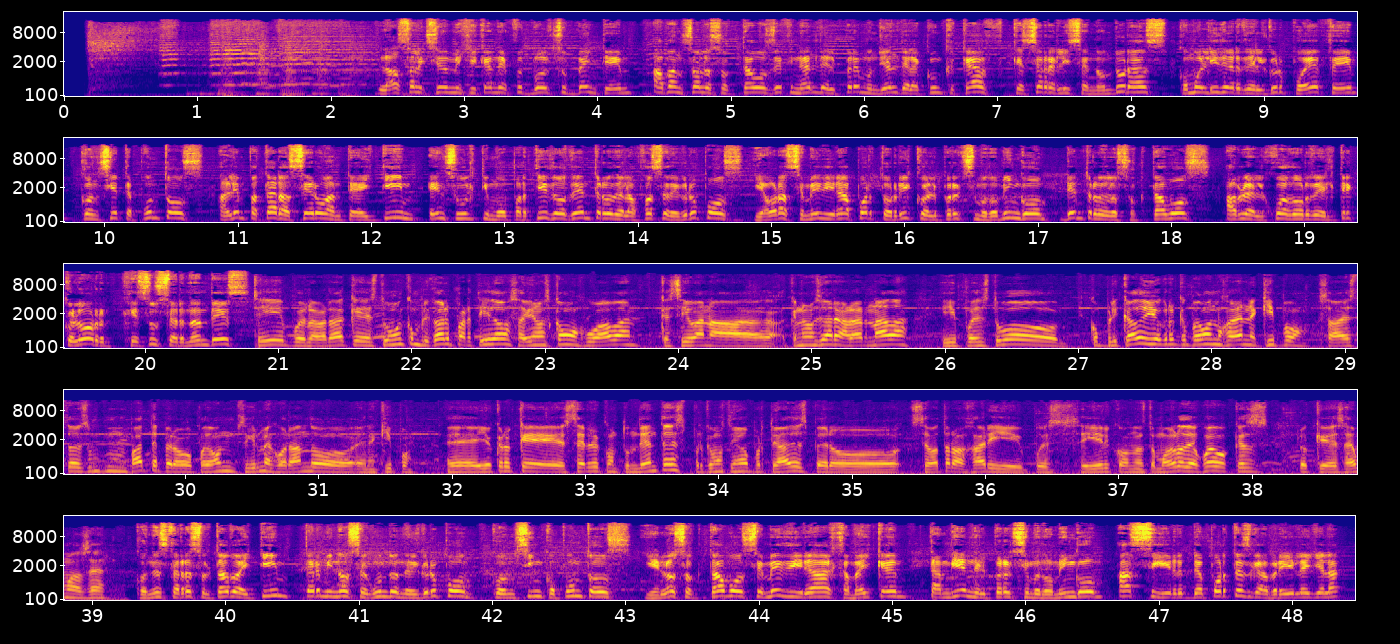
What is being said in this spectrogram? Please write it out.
La selección mexicana de fútbol sub-20 avanzó a los octavos de final del premundial de la CONCACAF que se realiza en Honduras como líder del grupo F con 7 puntos al empatar a cero ante Haití en su último partido dentro de la fase de grupos y ahora se medirá a Puerto Rico el próximo domingo dentro de los octavos. Habla el jugador del tricolor, Jesús Hernández. Sí, pues la verdad que estuvo muy complicado el partido, sabíamos cómo jugaban, que se iban a que no nos iban a regalar nada y pues estuvo complicado y yo creo que podemos mejorar en equipo. O sea, esto es un empate, pero podemos seguir mejorando en equipo. Eh, yo creo que ser contundentes porque hemos tenido oportunidades, pero se va a trabajar y pues seguir con nuestro modelo de juego, que es lo que sabemos hacer. Con este resultado, Haití terminó segundo en el grupo con cinco puntos y en los octavos se medirá a Jamaica. También el próximo domingo, Asir Deportes Gabriel Ayala.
